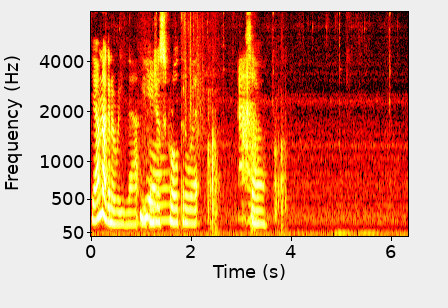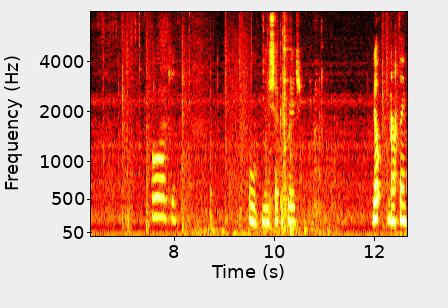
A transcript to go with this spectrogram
Yeah, I'm not gonna read that. You can just scroll through it. Ah. So, Okay. oh, did you check the fridge? Nope, nothing.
